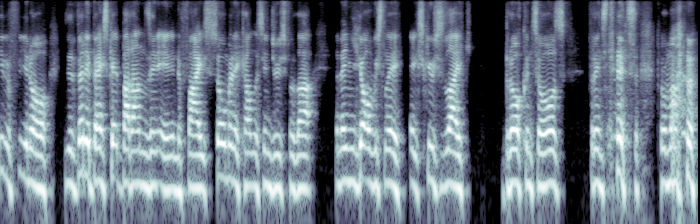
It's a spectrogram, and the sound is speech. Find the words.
even you know the very best get bad hands in, in, in the fight. So many countless injuries for that, and then you got obviously excuses like broken toes, for instance, from our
